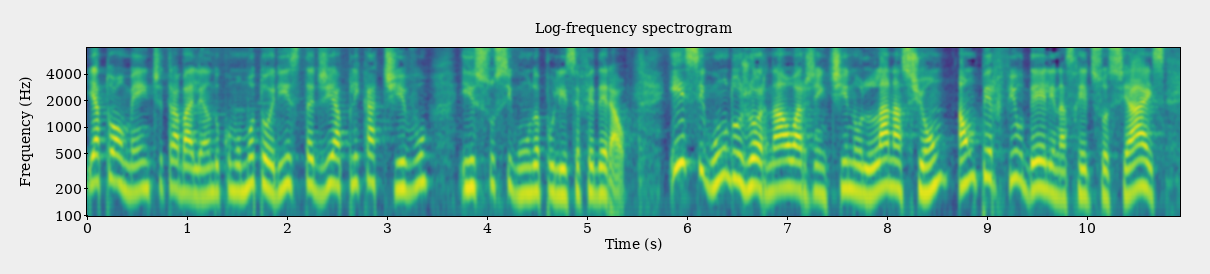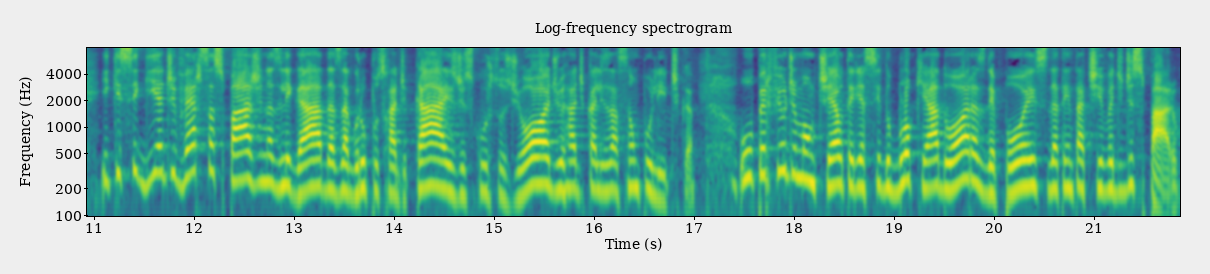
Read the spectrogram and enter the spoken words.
e atualmente trabalhando como motorista de aplicativo, isso segundo a Polícia Federal. E segundo o jornal argentino La Nación, há um perfil dele nas redes sociais e que seguia diversas páginas ligadas a grupos radicais, discursos de ódio e radicalização política. O perfil de Montiel teria sido bloqueado horas depois da tentativa de disparo.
